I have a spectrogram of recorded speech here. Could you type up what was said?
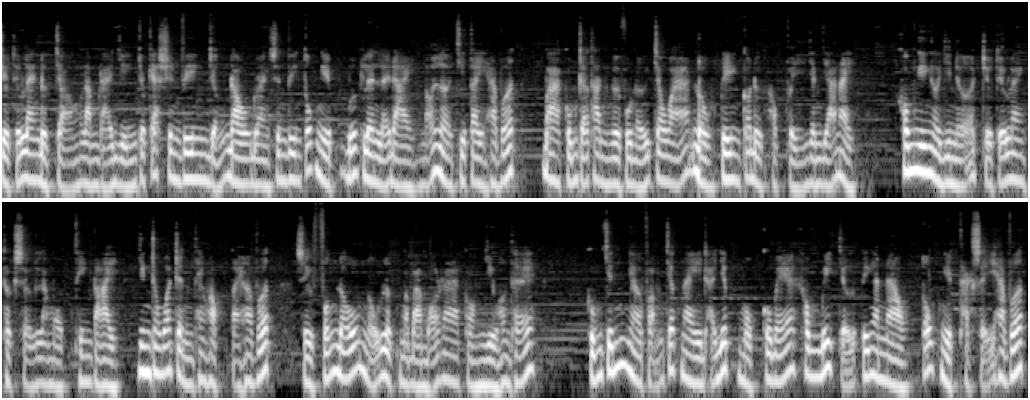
Triệu Tiểu Lan được chọn làm đại diện cho các sinh viên dẫn đầu đoàn sinh viên tốt nghiệp bước lên lễ đài nói lời chia tay Harvard. Bà cũng trở thành người phụ nữ châu Á đầu tiên có được học vị danh giá này. Không nghi ngờ gì nữa, Triệu Tiểu Lan thực sự là một thiên tài, nhưng trong quá trình theo học tại Harvard, sự phấn đấu, nỗ lực mà bà bỏ ra còn nhiều hơn thế. Cũng chính nhờ phẩm chất này đã giúp một cô bé không biết chữ tiếng Anh nào tốt nghiệp thạc sĩ Harvard.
